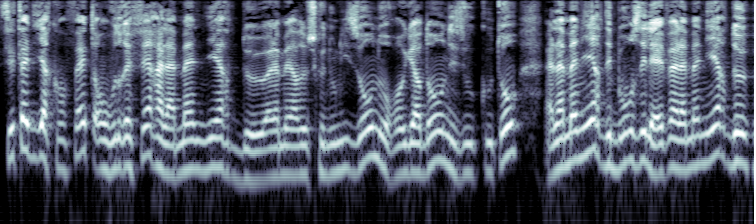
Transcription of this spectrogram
C'est-à-dire qu'en fait, on voudrait faire à la manière de, à la manière de ce que nous lisons, nous regardons, nous écoutons, à la manière des bons élèves, à la manière de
